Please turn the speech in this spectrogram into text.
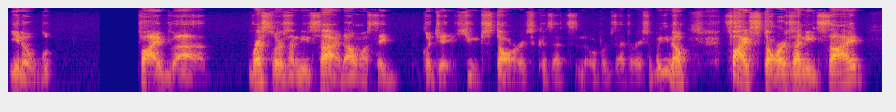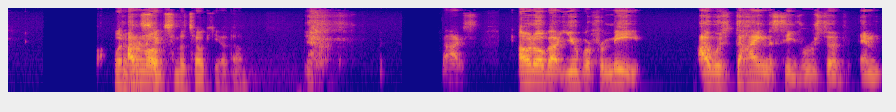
you know, five uh, wrestlers on each side, I don't want to say legit huge stars because that's an over exaggeration, but you know, five stars on each side. What about six in the Tokyo Dome? nice. I don't know about you, but for me, I was dying to see Rusev and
